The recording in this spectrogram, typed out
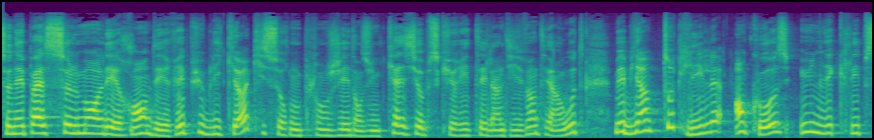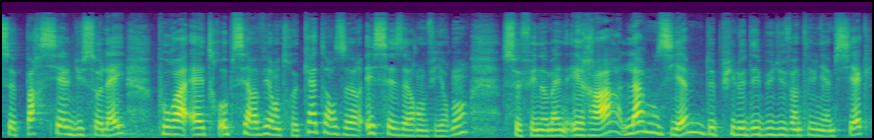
Ce n'est pas seulement les rangs des républicains qui seront plongés dans une quasi-obscurité lundi 21 août, mais bien toute l'île en cause. Une éclipse partielle du Soleil pourra être observée entre 14h et 16h environ. Ce phénomène est rare, la 11e depuis le début du 21e siècle,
